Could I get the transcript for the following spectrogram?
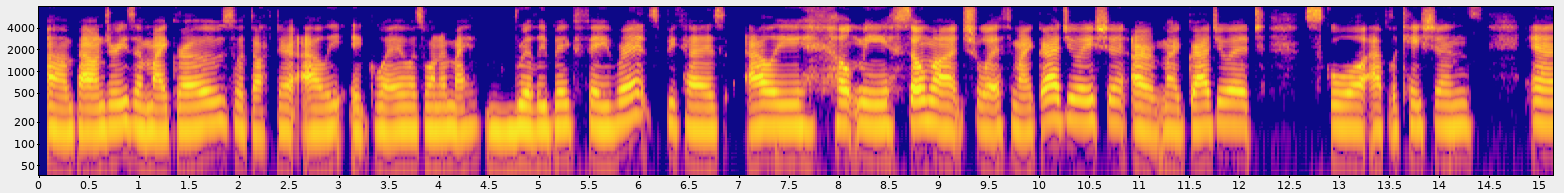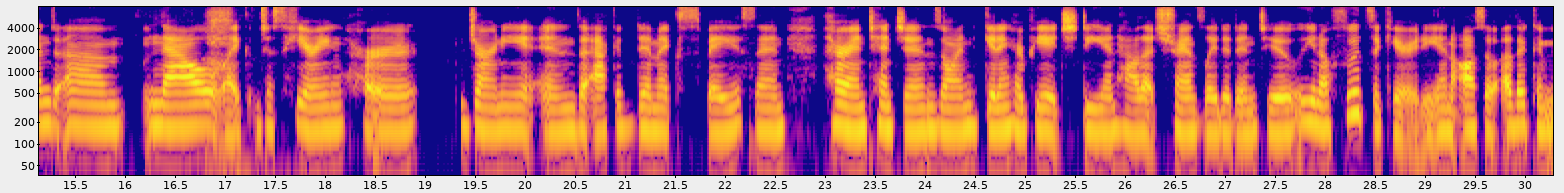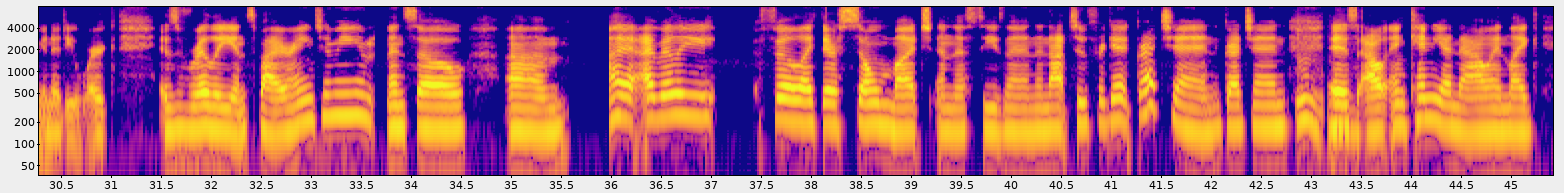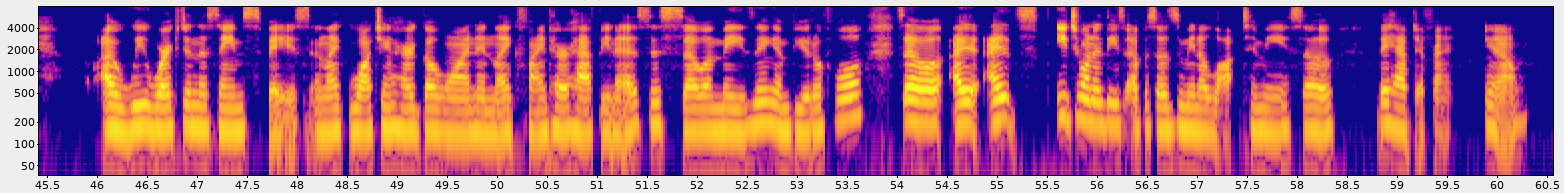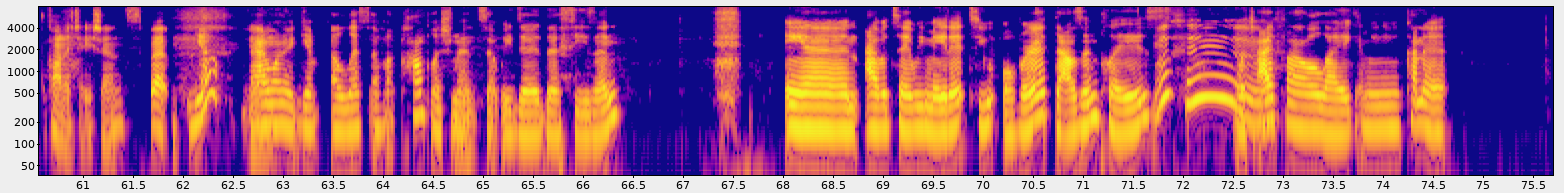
um, Boundaries and Micros with Dr. Ali Igwe was one of my really big favorites because Ali helped me so much with my graduation or my graduate school applications. And um, now, like, just hearing her journey in the academic space and her intentions on getting her PhD and how that's translated into, you know, food security and also other community work is really inspiring to me. And so um, I, I really feel like there's so much in this season and not to forget Gretchen. Gretchen mm-hmm. is out in Kenya now and like I, we worked in the same space and like watching her go on and like find her happiness is so amazing and beautiful. So I, I each one of these episodes mean a lot to me. So they have different, you know, connotations. But yeah, yeah. I want to give a list of accomplishments that we did this season. And I would say we made it to over a thousand plays, Woo-hoo! which I felt like, I mean, kind of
